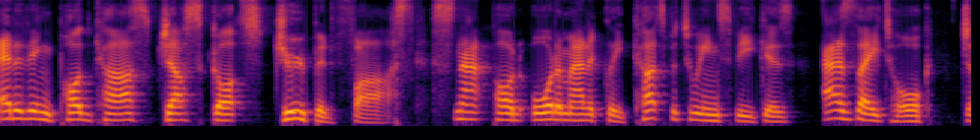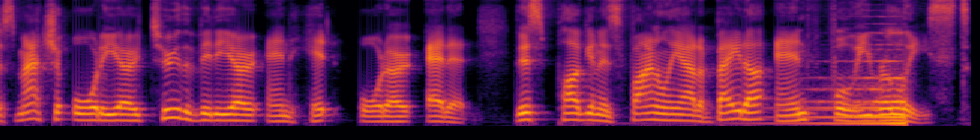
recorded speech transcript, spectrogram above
editing podcasts just got stupid fast. SnapPod automatically cuts between speakers as they talk, just match your audio to the video and hit auto edit. This plugin is finally out of beta and fully released.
